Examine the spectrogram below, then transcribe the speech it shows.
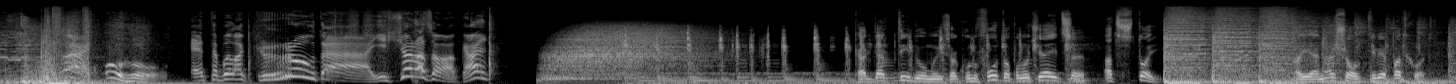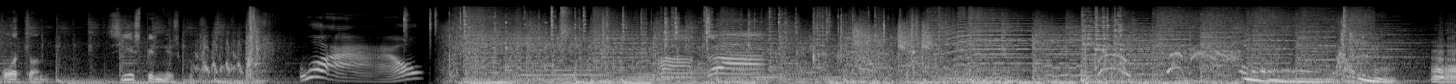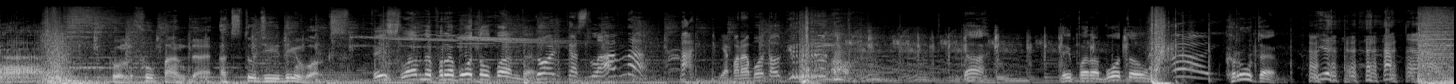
Ай, угу. Это было круто! Еще разок, а? Когда ты думаешь о кунг-фу, то получается отстой. Но я нашел к тебе подход. Вот он. Съешь пельмешку. Вау! «Кунг-фу панда» от студии DreamWorks. Ты славно поработал, панда. Только славно? Ха, я поработал круто! Да, ты поработал Ай. круто. Yeah.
